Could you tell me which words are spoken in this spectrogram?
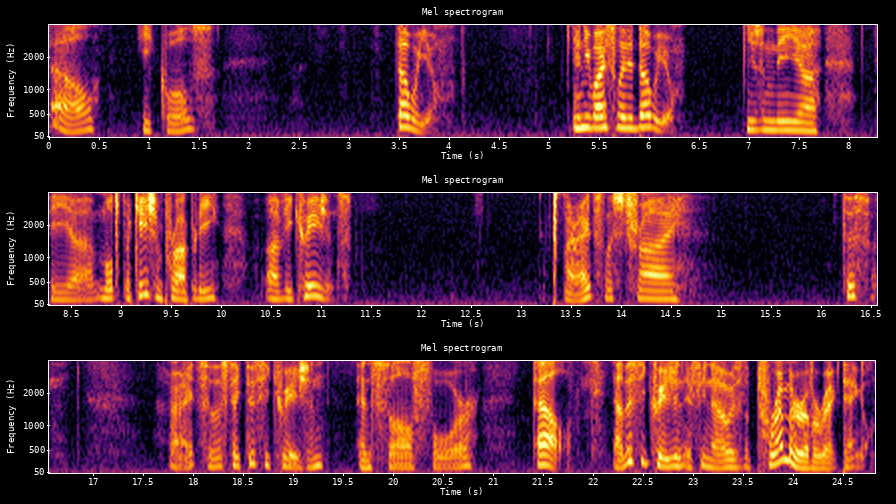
L equals W. And you've isolated W using the uh, the uh, multiplication property of equations. Alright, so let's try this one. Alright, so let's take this equation and solve for L. Now this equation, if you know, is the perimeter of a rectangle.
